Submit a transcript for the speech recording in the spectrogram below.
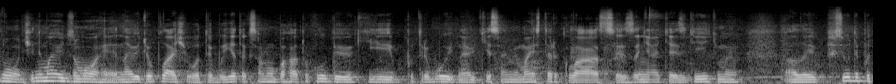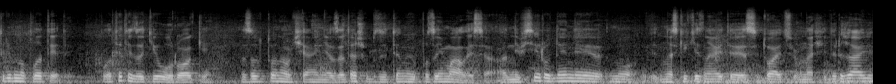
ну, чи не мають змоги навіть оплачувати, бо є так само багато клубів, які потребують навіть ті самі майстер-класи, заняття з дітьми, але всюди потрібно платити. Платити за ті уроки, за то навчання, за те, щоб з дитиною позаймалися. А не всі родини, ну наскільки знаєте ситуацію в нашій державі,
